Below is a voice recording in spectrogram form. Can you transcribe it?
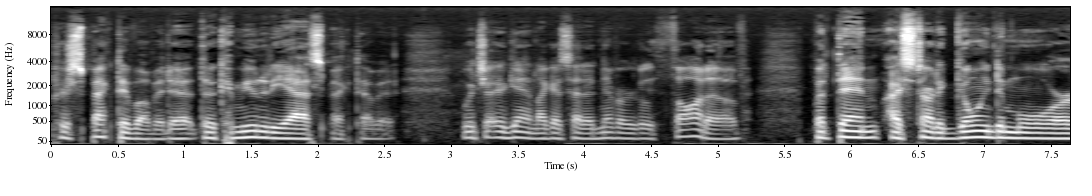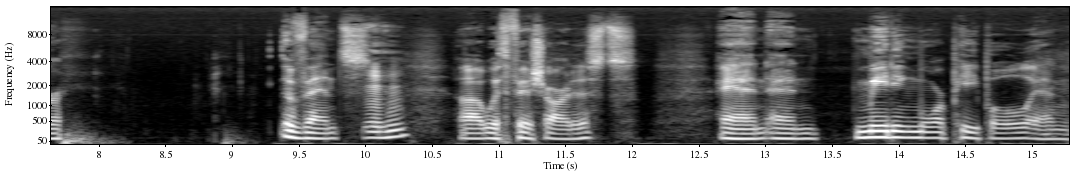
perspective of it, uh, the community aspect of it, which again, like I said, I'd never really thought of, but then I started going to more events Mm-hmm. uh, with fish artists, and and meeting more people and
